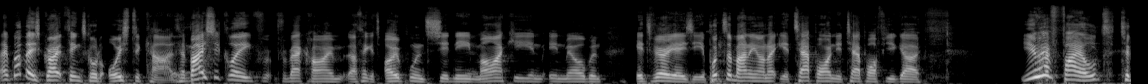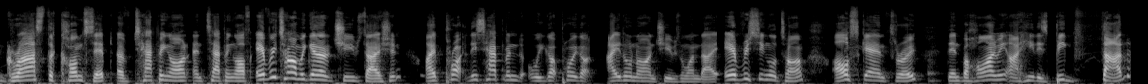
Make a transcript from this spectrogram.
They've got these great things called Oyster cards. And basically, for, for back home, I think it's Opal in Sydney, Myki in, in Melbourne. It's very easy. You put some money on it, you tap on, you tap off, you go. You have failed to grasp the concept of tapping on and tapping off. Every time we get at a tube station, I pro- this happened. We got probably got eight or nine tubes in one day. Every single time, I'll scan through. Then behind me, I hear this big thud.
